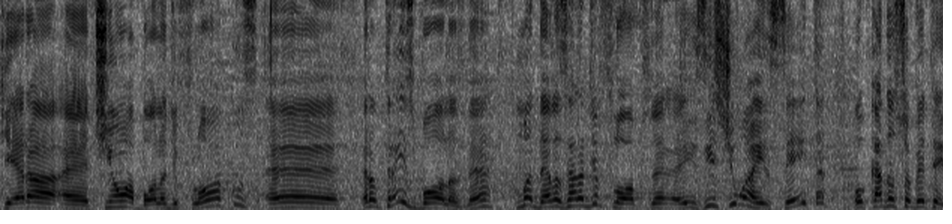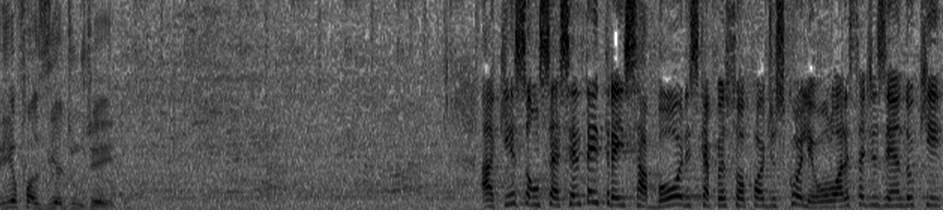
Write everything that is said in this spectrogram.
Que era. É, tinha uma bola de flocos, é, eram três bolas, né? Uma delas era de flocos. Né? Existe uma receita ou cada sorveteria fazia de um jeito? Aqui são 63 sabores que a pessoa pode escolher. O Lora está dizendo que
